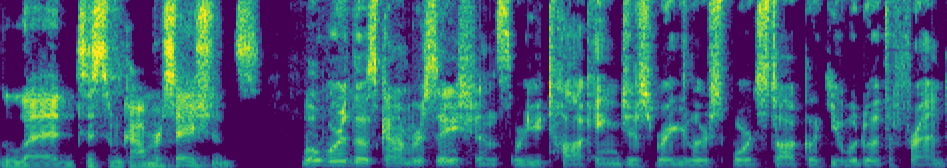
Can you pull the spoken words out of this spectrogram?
led to some conversations. What were those conversations? Were you talking just regular sports talk like you would with a friend?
